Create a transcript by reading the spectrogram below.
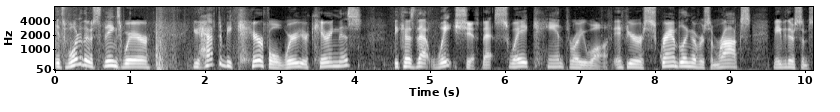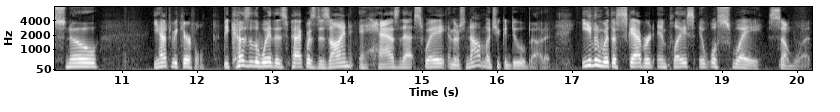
It's one of those things where you have to be careful where you're carrying this because that weight shift, that sway can throw you off. If you're scrambling over some rocks, maybe there's some snow, you have to be careful. Because of the way this pack was designed, it has that sway and there's not much you can do about it. Even with a scabbard in place, it will sway somewhat.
